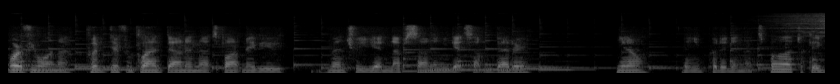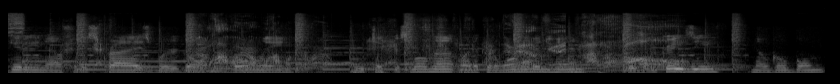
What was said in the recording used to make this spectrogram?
Or if you want to put a different plant down in that spot, maybe you eventually you get enough sun and you get something better. You know? Then you put it in that spot. Okay, giddy. Now for the surprise, we're going bowling. You take this walnut. Why'd I put a walnut in your hand? Because I'm crazy. Now go bowl,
